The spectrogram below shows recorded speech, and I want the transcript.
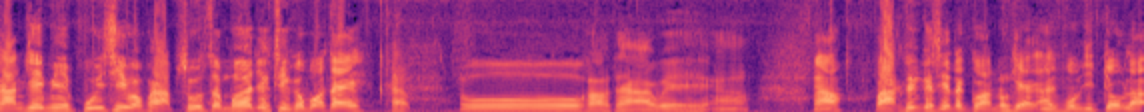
สารเคมีปุ๋ยชีวภาพสูตรเสมอจังซี่ก็บ่ใส่ครับ โอ้ข่าวทาเว้ยเอาเอา ฝากถึงเกษตรกรลุงแขกอะผมสิจบละ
